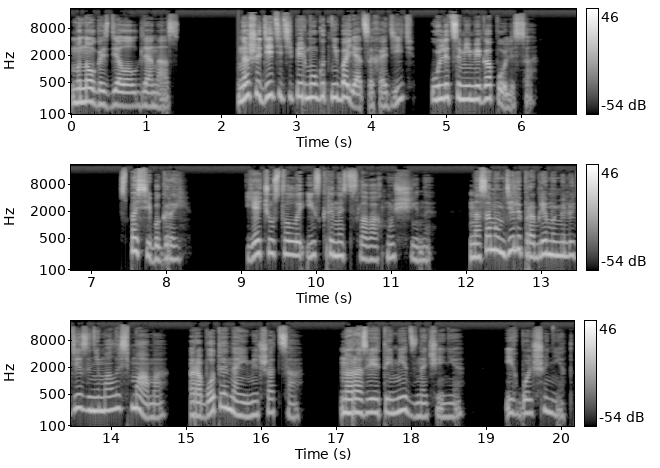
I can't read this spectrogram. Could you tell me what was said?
много сделал для нас. Наши дети теперь могут не бояться ходить улицами мегаполиса. Спасибо, Грей. Я чувствовала искренность в словах мужчины. На самом деле проблемами людей занималась мама, работая на имидж отца. Но разве это имеет значение? Их больше нет.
